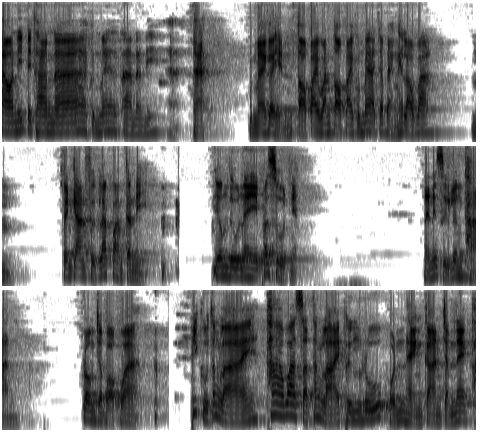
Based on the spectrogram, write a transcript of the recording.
เอาอันนี้ไปทานนะ คุณแม่ทานอันนี้นะคุณแม่ก็เห็นต่อไปวันต่อไป คุณแม่อาจจะแบ่งให้เราบ้างอืม เป็นการฝึกละความตระหนีโยมดูในพระสูตรเนี่ย ในหนังสือเรื่องทานพระองค์จะบอกว่า พิกุทั้งหลาย ถ้าว่าสัตว์ทั้งหลายพึงรู้ผลแห่งการจำแนกท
